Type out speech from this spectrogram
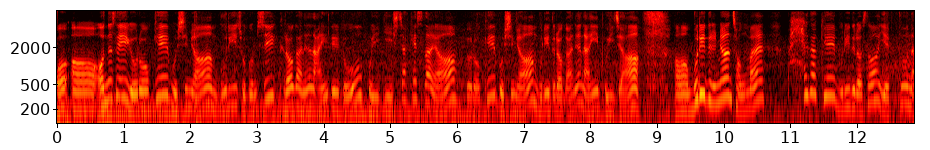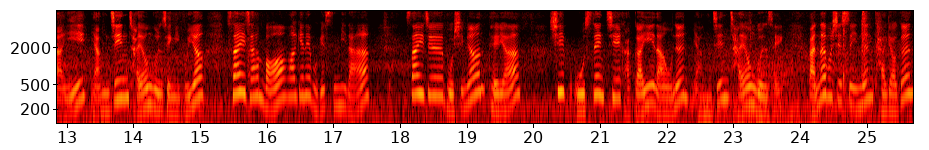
어, 어, 어느새 이렇게 보시면 물이 조금씩 들어가는 아이들도 보이기 시작했어요. 이렇게 보시면 물이 들어가는 아이 보이죠? 어, 물이 들면 정말 빨갛게 물이 들어서 예쁜 아이 양진 자연군생이고요. 사이즈 한번 확인해 보겠습니다. 사이즈 보시면 대략 15cm 가까이 나오는 양진 자연군생 만나보실 수 있는 가격은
